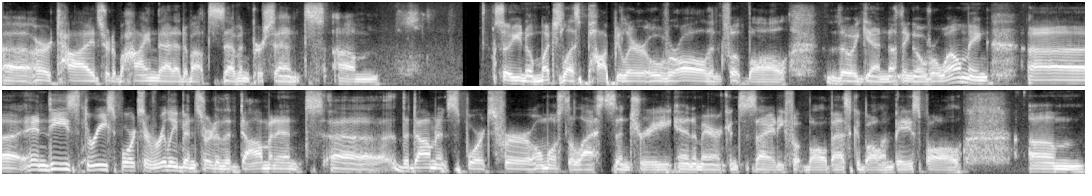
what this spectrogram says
uh, are tied sort of behind that at about 7%. Um, so you know much less popular overall than football though again nothing overwhelming. Uh, and these three sports have really been sort of the dominant uh, the dominant sports for almost the last century in american society football basketball and baseball. Um,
